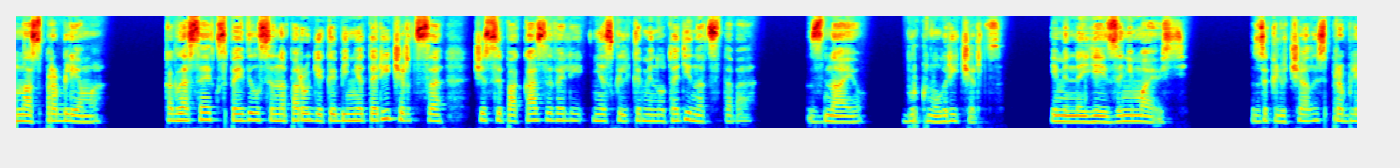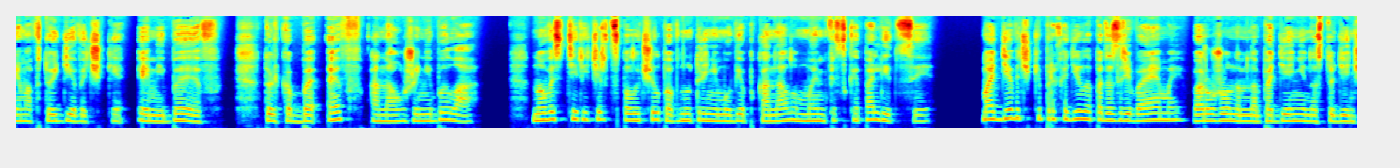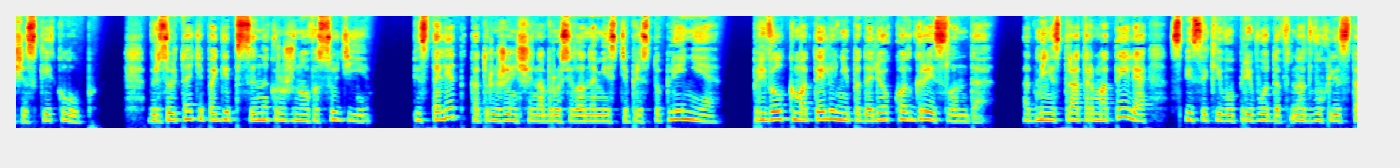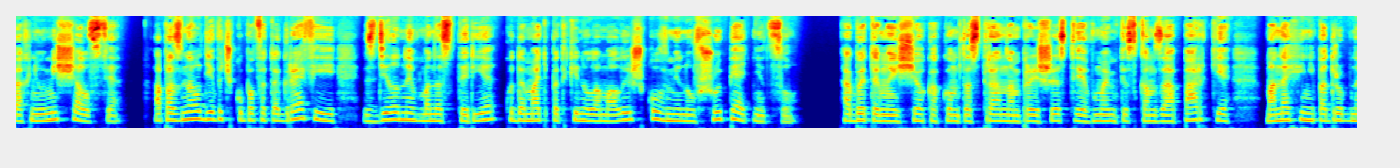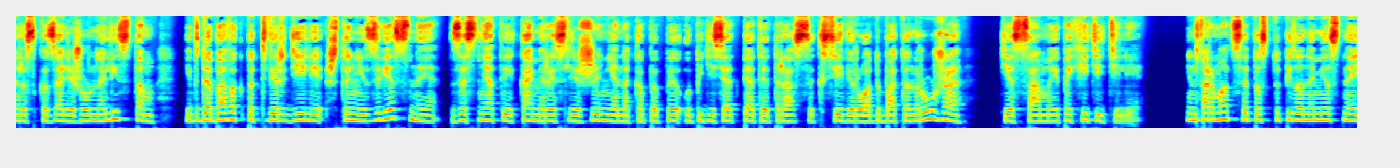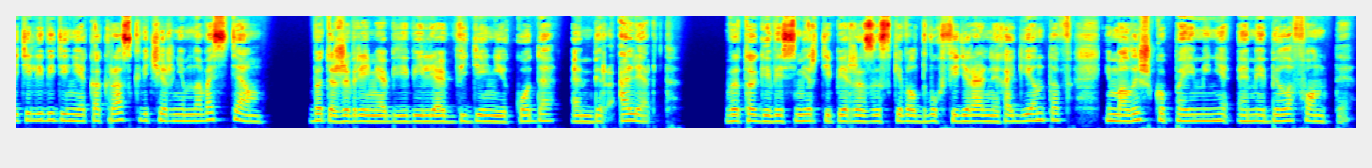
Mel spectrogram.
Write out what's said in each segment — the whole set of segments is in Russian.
у нас проблема». Когда Сайкс появился на пороге кабинета Ричардса, часы показывали несколько минут одиннадцатого. «Знаю», – буркнул Ричардс. «Именно ей занимаюсь». Заключалась проблема в той девочке, Эми Б.Ф. Только Б.Ф. она уже не была. Новости Ричардс получил по внутреннему веб-каналу мемфисской полиции. Мать девочки проходила подозреваемой в вооруженном нападении на студенческий клуб. В результате погиб сын окружного судьи. Пистолет, который женщина бросила на месте преступления, привел к мотелю неподалеку от Грейсленда. Администратор мотеля, список его приводов на двух листах не умещался, опознал девочку по фотографии, сделанной в монастыре, куда мать подкинула малышку в минувшую пятницу. Об этом и еще каком-то странном происшествии в мемфисском зоопарке монахи неподробно рассказали журналистам и вдобавок подтвердили, что неизвестные, заснятые камерой слежения на КПП у 55-й трассы к северу от Батон-Ружа, те самые похитители. Информация поступила на местное телевидение как раз к вечерним новостям. В это же время объявили о введении кода Amber Alert. В итоге весь мир теперь разыскивал двух федеральных агентов и малышку по имени Эми Белафонте.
